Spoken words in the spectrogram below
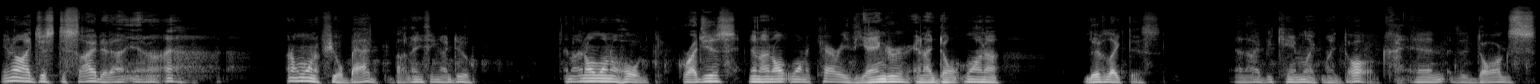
you know, I just decided, I, you know, I, I don't want to feel bad about anything I do. And I don't want to hold grudges and I don't want to carry the anger and I don't want to live like this. And I became like my dog. And the dogs,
